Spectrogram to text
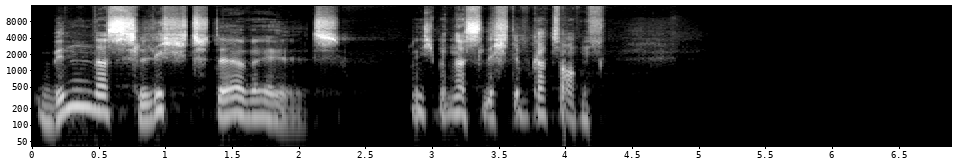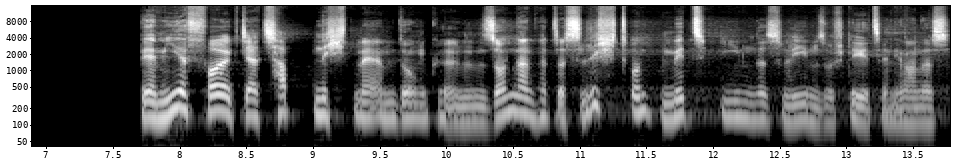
bin das Licht der Welt. Ich bin das Licht im Karton. Wer mir folgt, der zappt nicht mehr im Dunkeln, sondern hat das Licht und mit ihm das Leben. So steht es in Johannes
